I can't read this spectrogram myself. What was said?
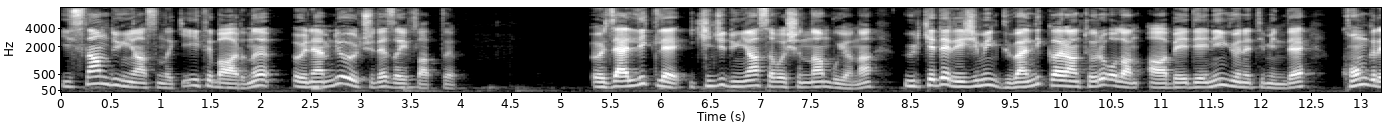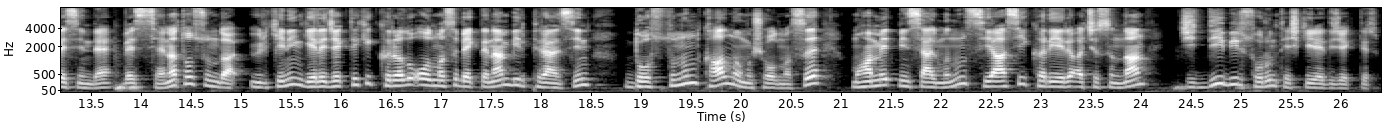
İslam dünyasındaki itibarını önemli ölçüde zayıflattı. Özellikle 2. Dünya Savaşı'ndan bu yana ülkede rejimin güvenlik garantörü olan ABD'nin yönetiminde kongresinde ve senatosunda ülkenin gelecekteki kralı olması beklenen bir prensin dostunun kalmamış olması Muhammed Bin Selman'ın siyasi kariyeri açısından ciddi bir sorun teşkil edecektir.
